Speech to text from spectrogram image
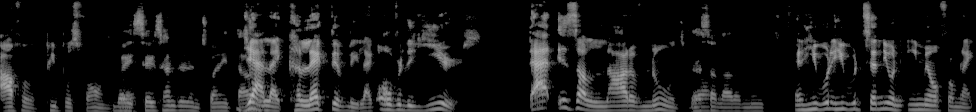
off of people's phones. Bro. Wait, six hundred and twenty thousand. yeah, like collectively, like over the years. That is a lot of nudes, bro. that's a lot of nudes. and he would he would send you an email from like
